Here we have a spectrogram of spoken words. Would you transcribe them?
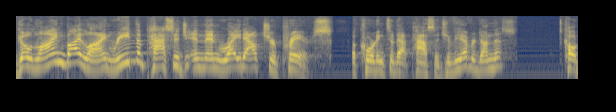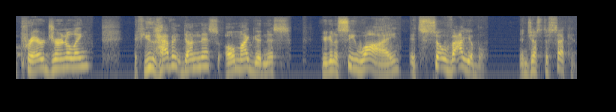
go line by line, read the passage and then write out your prayers according to that passage. Have you ever done this? It's called prayer journaling. If you haven't done this, oh my goodness, you're going to see why it's so valuable in just a second.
